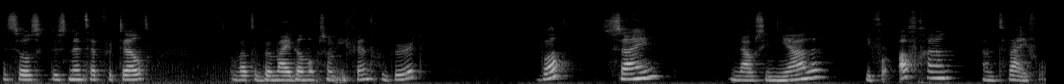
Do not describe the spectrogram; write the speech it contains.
En zoals ik dus net heb verteld, wat er bij mij dan op zo'n event gebeurt. Wat zijn nou signalen die voorafgaan aan twijfel?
